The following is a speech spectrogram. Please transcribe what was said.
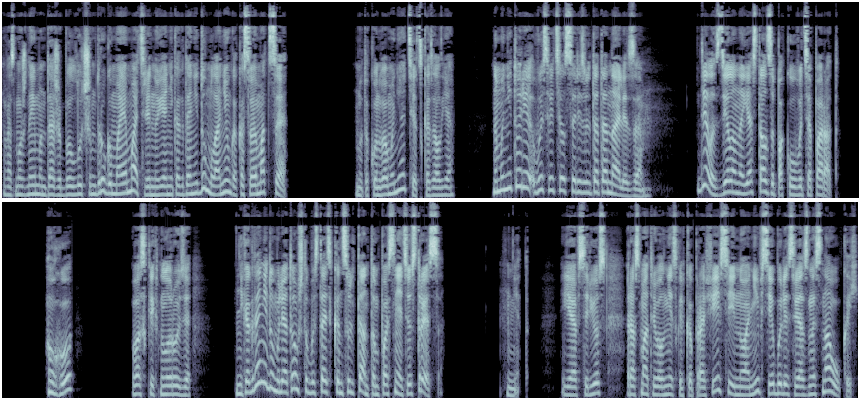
Возможно, Иман даже был лучшим другом моей матери, но я никогда не думал о нем, как о своем отце. «Ну так он вам и не отец», — сказал я. На мониторе высветился результат анализа. Дело сделано, я стал запаковывать аппарат. «Ого!» — воскликнула Рози. «Никогда не думали о том, чтобы стать консультантом по снятию стресса?» «Нет. Я всерьез рассматривал несколько профессий, но они все были связаны с наукой.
